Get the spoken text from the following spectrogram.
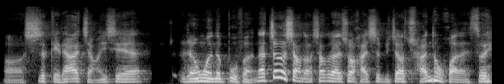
呃，是给大家讲一些人文的部分。那这个向导相对来说还是比较传统化的，所以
